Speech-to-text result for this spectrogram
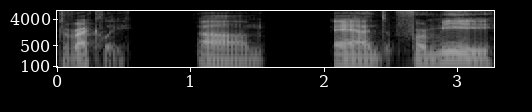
directly? Um, and for me,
